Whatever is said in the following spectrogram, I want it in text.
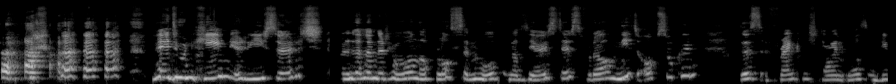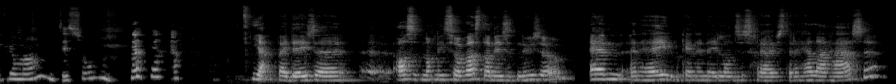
Wij doen geen research. We zullen er gewoon op los en hopen dat het juist is. Vooral niet opzoeken. Dus Frankenstein was een briefroman. Het is zo. ja, bij deze, als het nog niet zo was, dan is het nu zo. En een hele bekende Nederlandse schrijfster, Hella Haase.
